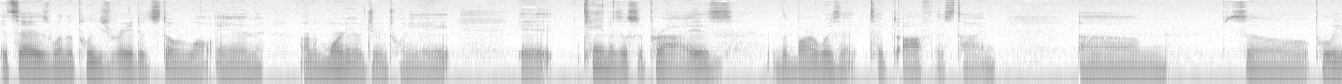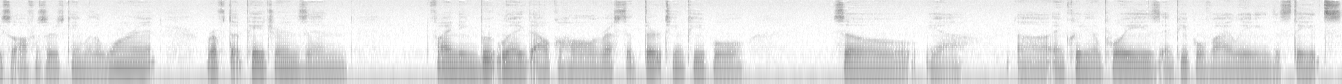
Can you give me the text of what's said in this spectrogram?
it says when the police raided Stonewall Inn on the morning of June 28, it came as a surprise. The bar wasn't tipped off this time. Um, so police officers came with a warrant, roughed up patrons, and finding bootlegged alcohol, arrested 13 people. So, yeah, uh, including employees and people violating the state's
